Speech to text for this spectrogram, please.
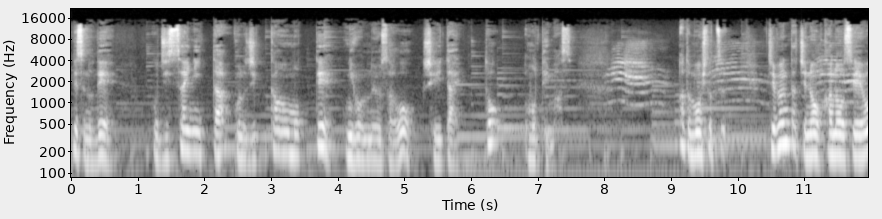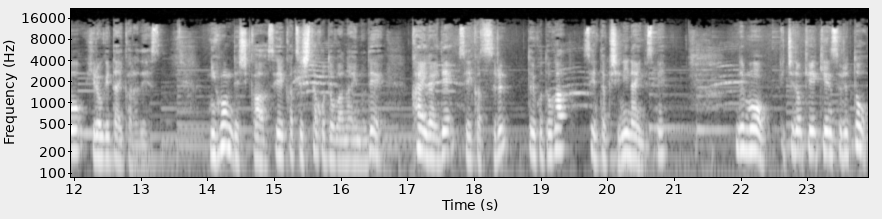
ですので実際に行ったこの実感を持って日本の良さを知りたいと思っています。あともう一つ自分たちの可能性を広げたいからです。日本でしか生活したことがないので海外で生活するということが選択肢にないんですね。でも一度経験すると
